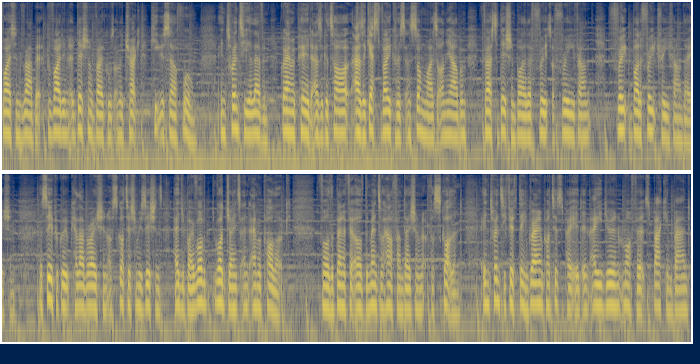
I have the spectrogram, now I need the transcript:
Frightened Rabbit, providing additional vocals on the track Keep Yourself Warm. In 2011, Graham appeared as a guitar as a guest vocalist and songwriter on the album First Edition by the Fruit of Free Found, Fruit by the Fruit Tree Foundation a supergroup collaboration of Scottish musicians headed by Rod, Rod Jones and Emma Pollock for the benefit of the Mental Health Foundation for Scotland. In 2015, Graham participated in Adrian Moffat's backing band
